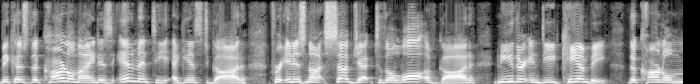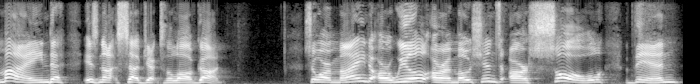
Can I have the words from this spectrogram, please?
because the carnal mind is enmity against God, for it is not subject to the law of God, neither indeed can be. The carnal mind is not subject to the law of God. So our mind, our will, our emotions, our soul then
